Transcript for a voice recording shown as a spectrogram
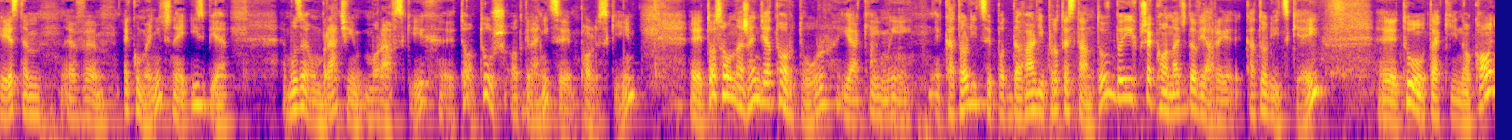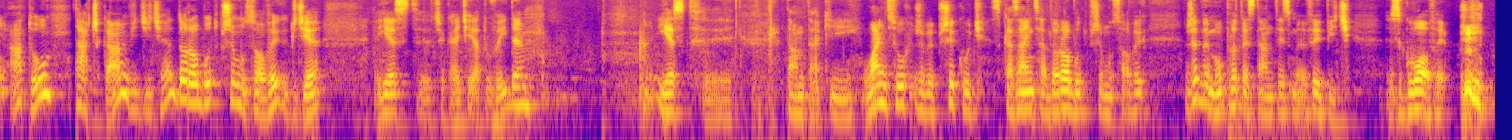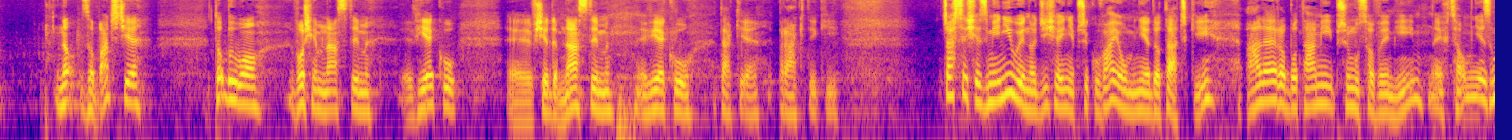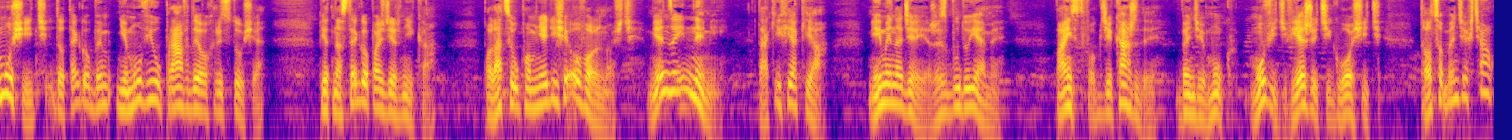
Jestem w Ekumenicznej Izbie Muzeum Braci Morawskich, to tuż od granicy Polski. To są narzędzia tortur, jakimi katolicy poddawali protestantów, by ich przekonać do wiary katolickiej. Tu taki no koń, a tu taczka, widzicie, do robót przymusowych, gdzie jest, czekajcie, ja tu wyjdę, jest y, tam taki łańcuch, żeby przykuć skazańca do robót przymusowych, żeby mu protestantyzm wybić z głowy. No, zobaczcie, to było w XVIII wieku, e, w XVII wieku takie praktyki. Czasy się zmieniły, no dzisiaj nie przykuwają mnie do taczki, ale robotami przymusowymi chcą mnie zmusić do tego, bym nie mówił prawdy o Chrystusie. 15 października Polacy upomnieli się o wolność, między innymi takich jak ja. Miejmy nadzieję, że zbudujemy państwo, gdzie każdy będzie mógł mówić, wierzyć i głosić to, co będzie chciał.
